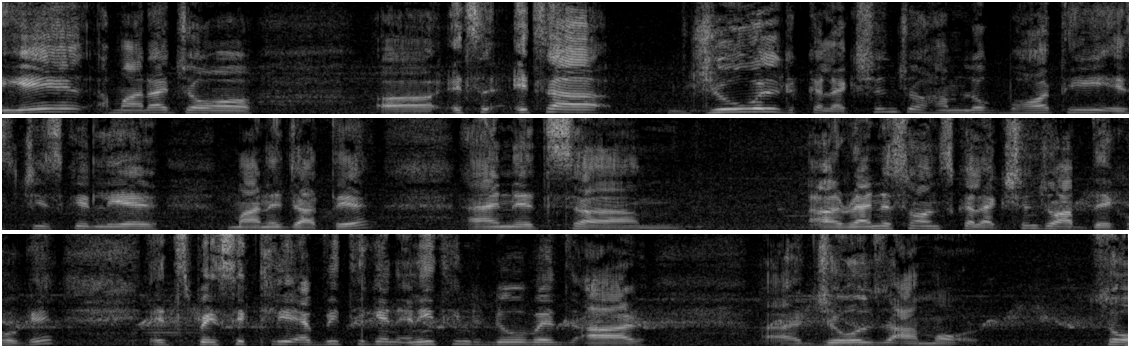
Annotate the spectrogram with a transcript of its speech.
ये हमारा जो it's it's a jewelled collection जो हम लोग बहुत ही इस चीज़ के लिए माने जाते हैं। एंड इट्स रेनेसॉन्स कलेक्शन जो आप देखोगे। It's basically everything and anything to do with our jewels are more so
